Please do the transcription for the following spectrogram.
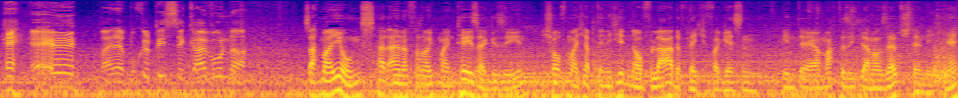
Hehe, bei der Buckelpiste kein Wunder. Sag mal, Jungs, hat einer von euch meinen Taser gesehen? Ich hoffe mal, ich hab den nicht hinten auf der Ladefläche vergessen. Hinterher macht er sich da noch selbstständig, ne?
